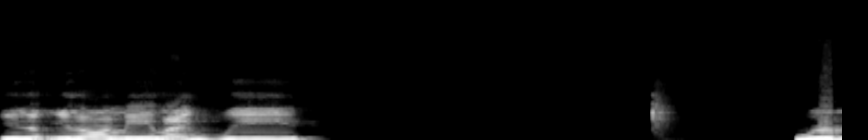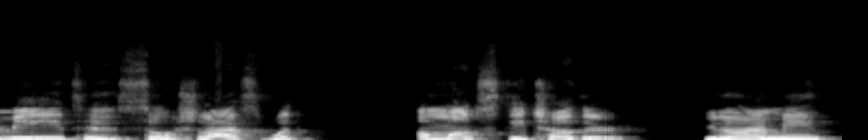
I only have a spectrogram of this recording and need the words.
You know, you know what I mean? Like we we're made to socialize with amongst each other. You know what I mean?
